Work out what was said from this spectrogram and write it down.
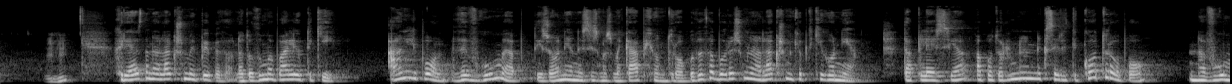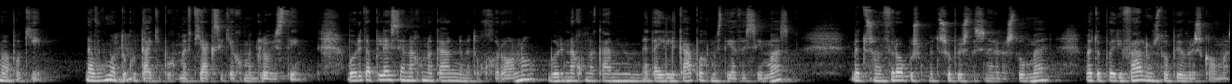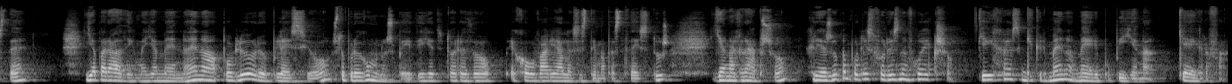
Χρειάζεται να αλλάξουμε επίπεδο, να το δούμε από άλλη οπτική. Αν λοιπόν δεν βγούμε από τη ζώνη ανεσή μας με κάποιον τρόπο, δεν θα μπορέσουμε να αλλάξουμε και οπτική γωνία. Τα πλαίσια αποτελούν έναν εξαιρετικό τρόπο να βγούμε από εκεί να βγούμε από το κουτάκι που έχουμε φτιάξει και έχουμε εγκλωβιστεί. Μπορεί τα πλαίσια να έχουν να κάνουν με τον χρόνο, μπορεί να έχουν να κάνουν με τα υλικά που έχουμε στη διάθεσή μας, με τους ανθρώπους με τους οποίους θα συνεργαστούμε, με το περιβάλλον στο οποίο βρισκόμαστε, Για παράδειγμα, για μένα, ένα πολύ ωραίο πλαίσιο στο προηγούμενο σπίτι, γιατί τώρα εδώ έχω βάλει άλλα συστήματα στη θέση τους, για να γράψω, χρειαζόταν πολλές φορές να βγω έξω. Και είχα συγκεκριμένα μέρη που πήγαινα και έγραφα.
